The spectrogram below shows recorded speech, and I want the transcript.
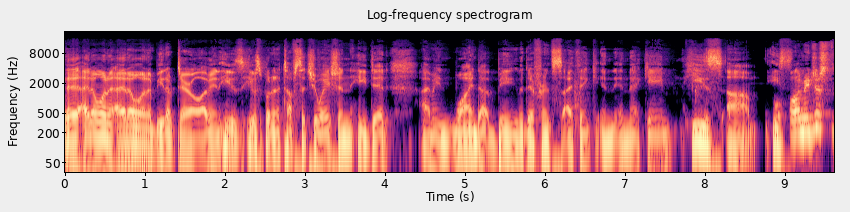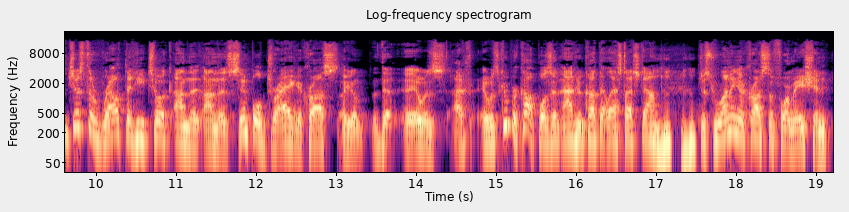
I don't want to. I don't want to beat up Daryl. I mean, he was he was put in a tough situation. He did. I mean, wind up being the difference. I think in in that game. He's um he's Well, I mean, just just the route that he took on the on the simple drag across. You know, the, it was I've, it was Cooper Kupp, was it not? Who caught that last touchdown? Just running across the formation,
